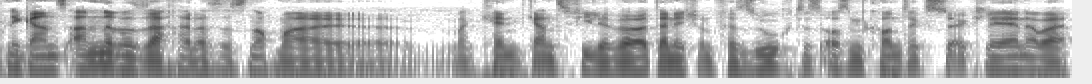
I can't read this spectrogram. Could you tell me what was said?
eine ganz andere Sache. Das ist nochmal, äh, man kennt ganz viele Wörter nicht und versucht es aus dem Kontext zu erklären, aber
